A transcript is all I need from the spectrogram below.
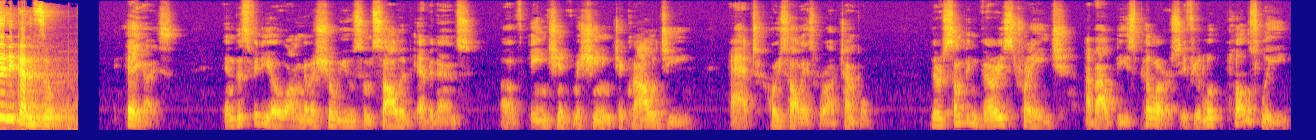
Cini Kanasu. Hey in in this video, I'm going to show you some solid evidence of ancient machining technology at Hoysaleswara temple. There is something very strange about these pillars. If you look closely,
